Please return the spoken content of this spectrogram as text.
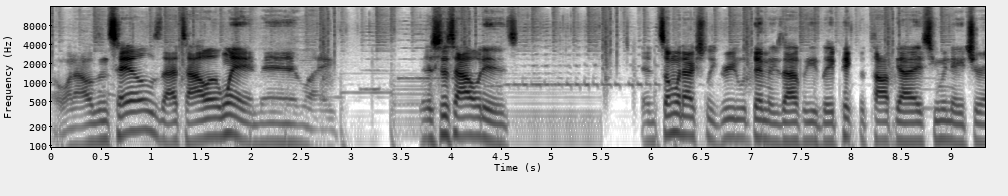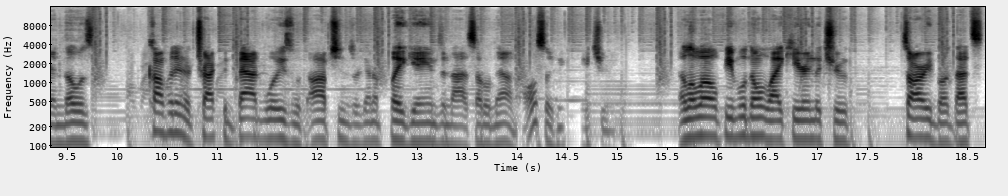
But when i was in sales that's how it went man. Like it's just how it is. And someone actually agreed with them exactly. They picked the top guys human nature and those confident attractive bad boys with options are going to play games and not settle down also nature lol people don't like hearing the truth sorry but that's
